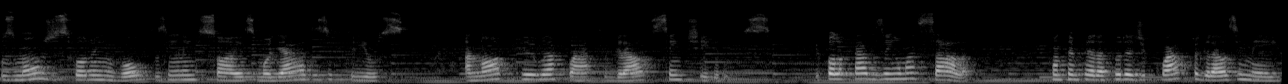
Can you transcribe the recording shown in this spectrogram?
os monges foram envoltos em lençóis molhados e frios a 9,4 graus centígrados e colocados em uma sala com temperatura de 4 graus e meio.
